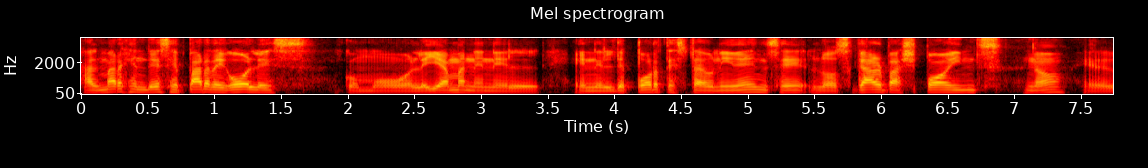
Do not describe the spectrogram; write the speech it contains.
al margen de ese par de goles, como le llaman en el, en el deporte estadounidense, los garbage points, ¿no? Eh,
